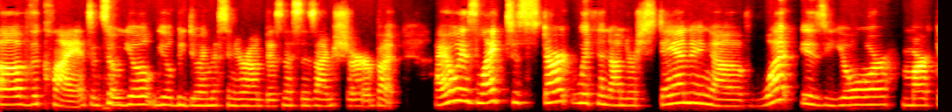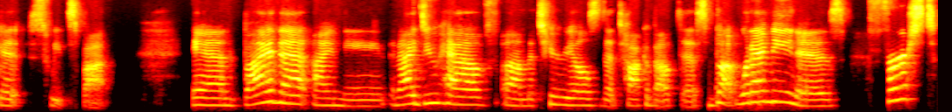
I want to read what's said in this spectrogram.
of the clients. And so you'll you'll be doing this in your own businesses, I'm sure, but I always like to start with an understanding of what is your market sweet spot. And by that, I mean, and I do have uh, materials that talk about this, but what I mean is first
